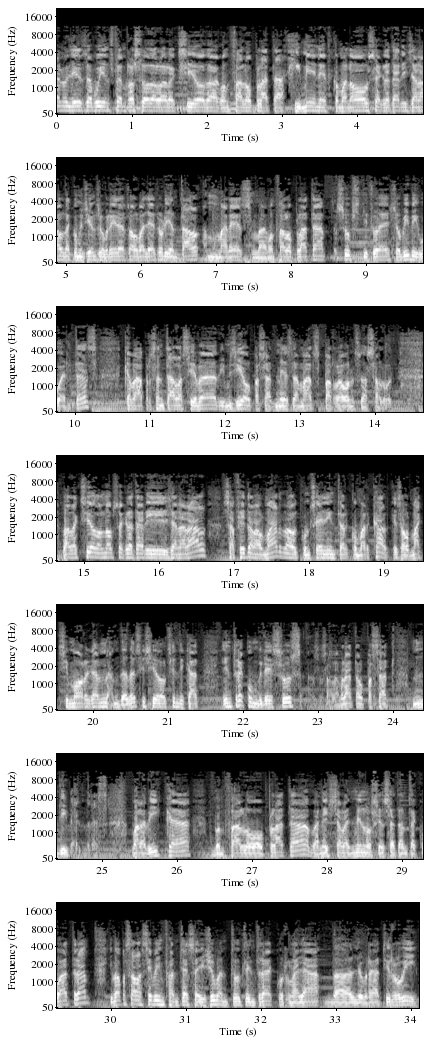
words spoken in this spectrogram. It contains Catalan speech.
Granollers, avui ens fem ressò de l'elecció de Gonzalo Plata Jiménez com a nou secretari general de Comissions Obreres al Vallès Oriental Maresme. Gonzalo Plata substitueix Ovidi Huertas, que va presentar la seva dimissió el passat mes de març per raons de salut. L'elecció del nou secretari general s'ha fet en el marc del Consell Intercomarcal, que és el màxim òrgan de decisió del sindicat entre congressos celebrat el passat divendres. Val a dir que Gonzalo Plata va néixer l'any 1974 i va passar la seva infantesa i joventut entre Cornellà de Llobregat i Rubí.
